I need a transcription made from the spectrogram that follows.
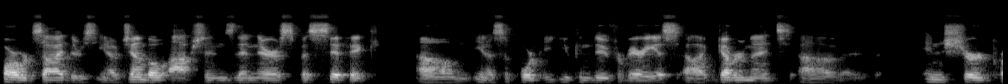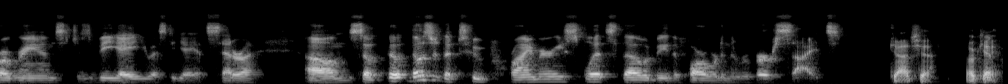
forward side, there's you know jumbo options. Then there's specific um, you know support that you can do for various uh, government uh, insured programs such as VA, USDA, et cetera. Um, so th- those are the two primary splits, though, would be the forward and the reverse sides. Gotcha. Okay. Yep.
